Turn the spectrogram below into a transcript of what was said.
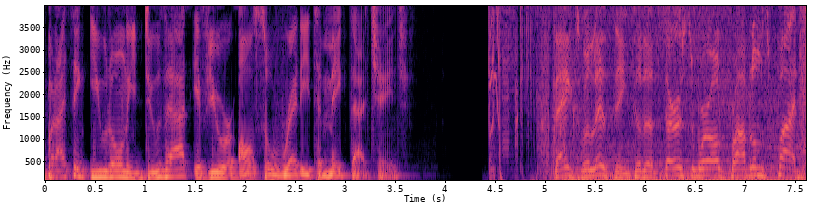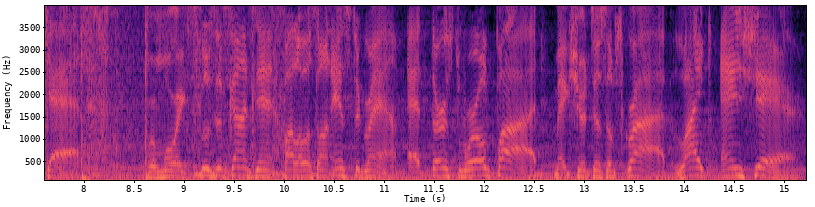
but I think you would only do that if you were also ready to make that change. Thanks for listening to the Thirst World Problems Podcast. For more exclusive content, follow us on Instagram at Thirst World Pod. Make sure to subscribe, like, and share.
